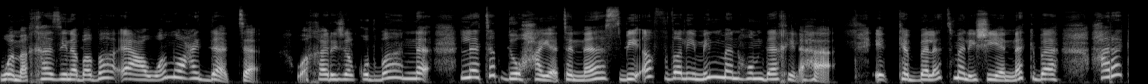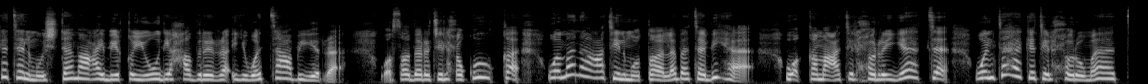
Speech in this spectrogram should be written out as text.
ومخازن بضائع ومعدات. وخارج القضبان لا تبدو حياة الناس بأفضل ممن هم داخلها. إذ كبلت ميليشيا النكبة حركة المجتمع بقيود حظر الرأي والتعبير وصدرت الحقوق ومنعت المطالبة بها وقمعت الحريات وانتهكت الحرمات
